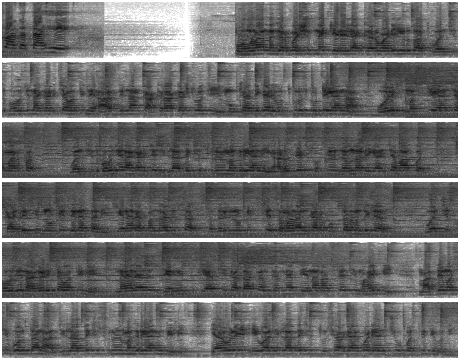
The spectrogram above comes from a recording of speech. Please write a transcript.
स्वागत आहे. पूर्णा नगर परिषदने केलेल्या करवाढी विरोधात वंचित बहुजन आघाडीच्या वतीने आज दिनांक अकरा ऑगस्ट रोजी मुख्याधिकारी उत्कृष्ट कुटे यांना ओएस मस्के यांच्या मार्फत वंचित बहुजन आघाडीचे जिल्हाध्यक्ष सुनील मगरे यांनी ॲडव्होकेट स्वप्नील जमदाडे यांच्या मार्फत कायदेशीर नोटीस देण्यात आली. येणाऱ्या पंधरा दिवसात सदरील नोटीसचे समाधानकारक उत्तर न दिल्यास वंचित बहुजन आघाडीच्या वतीने न्यायालयात जनहित याचिका दाखल करण्यात येणार असल्याची माहिती माध्यमाशी बोलताना जिल्हाध्यक्ष सुनील मगरे यांनी दिली. यावेळी युवा जिल्हाध्यक्ष तुषार गायकवाड यांची उपस्थिती होती.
